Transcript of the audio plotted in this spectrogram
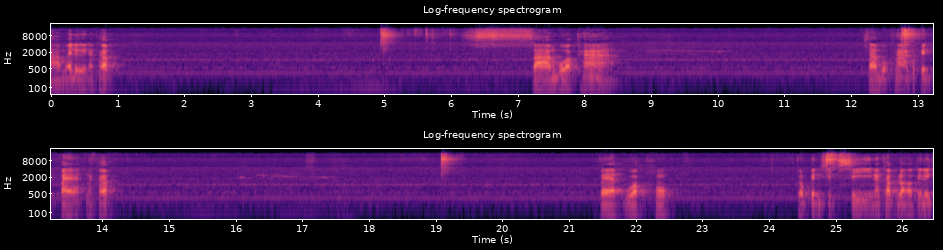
3ไว้เลยนะครับ สามบวกห้าสามบวกห้าก็เป็นแปดนะครับ แปดบวกหกก็เป็นสิบสี่นะครับ เราเอาแต่เลข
